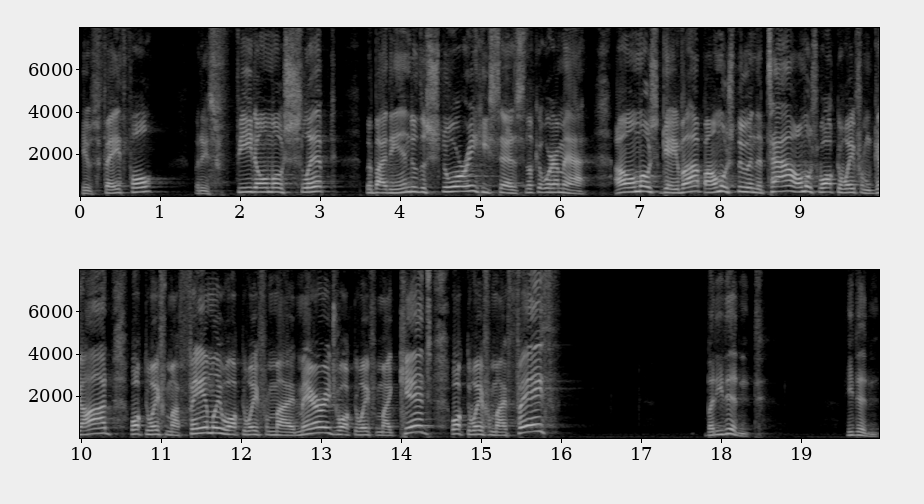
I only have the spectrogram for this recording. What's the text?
He was faithful, but his feet almost slipped. But by the end of the story, he says, Look at where I'm at. I almost gave up. I almost threw in the towel. I almost walked away from God, walked away from my family, walked away from my marriage, walked away from my kids, walked away from my faith. But he didn't. He didn't.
